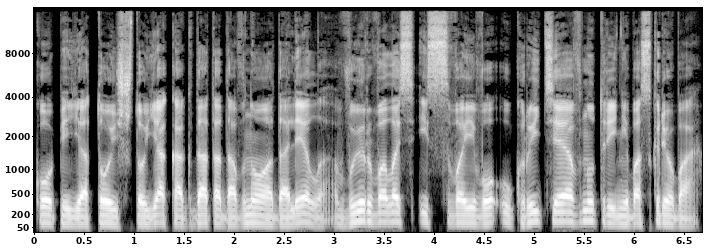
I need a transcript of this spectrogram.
копия той, что я когда-то давно одолела, вырвалась из своего укрытия внутри небоскреба.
